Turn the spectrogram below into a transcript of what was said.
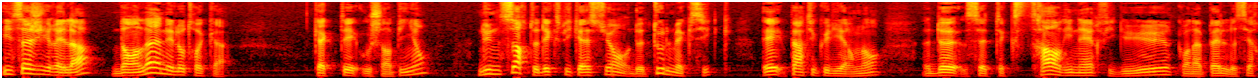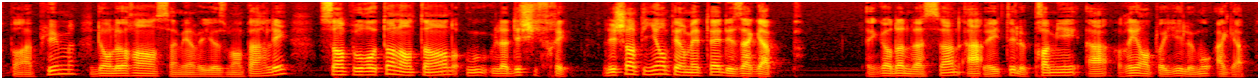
il s'agirait là, dans l'un et l'autre cas, cacté ou champignon, d'une sorte d'explication de tout le Mexique et particulièrement de cette extraordinaire figure qu'on appelle le serpent à plumes, dont Laurence a merveilleusement parlé, sans pour autant l'entendre ou la déchiffrer. Les champignons permettaient des agapes, et Gordon Wasson a été le premier à réemployer le mot agape.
